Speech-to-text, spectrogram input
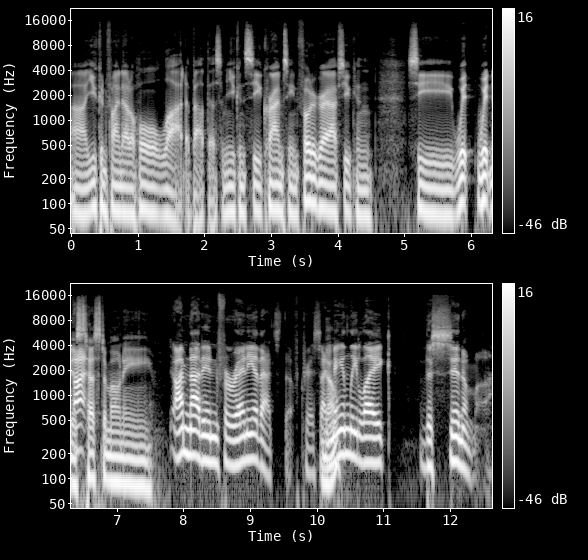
uh, you can find out a whole lot about this. I mean, you can see crime scene photographs, you can see wit- witness I- testimony. I'm not in for any of that stuff, Chris. I No? mainly like the cinema.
